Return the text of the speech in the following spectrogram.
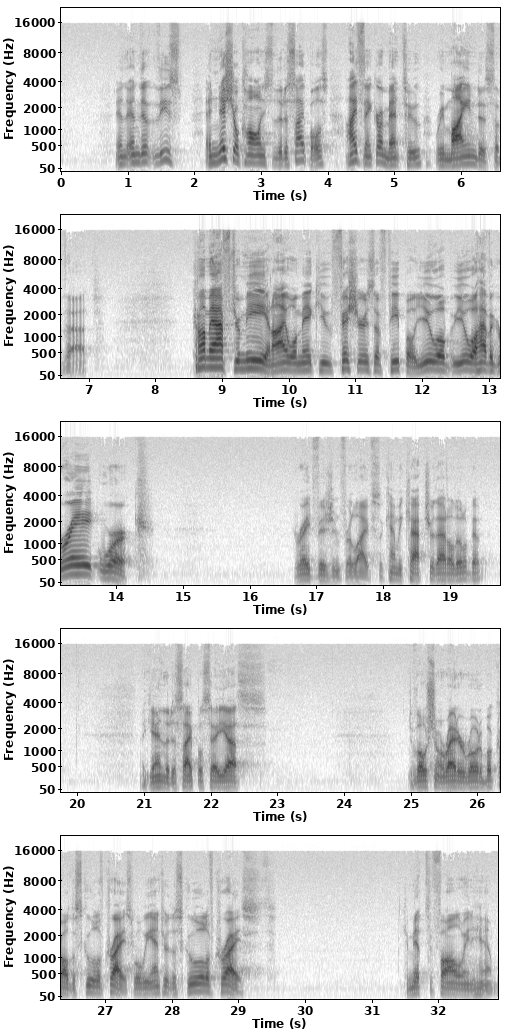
And, and the, these initial callings to the disciples, I think, are meant to remind us of that. Come after me, and I will make you fishers of people. You will, you will have a great work. Great vision for life. So, can we capture that a little bit? Again, the disciples say yes. Devotional writer wrote a book called The School of Christ. Will we enter the school of Christ? Commit to following him,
